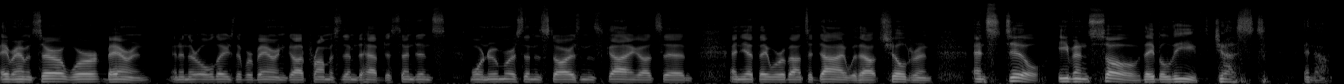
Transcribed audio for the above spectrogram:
Abraham and Sarah were barren, and in their old age they were barren. God promised them to have descendants more numerous than the stars in the sky, God said, and yet they were about to die without children. And still, even so, they believed just enough.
